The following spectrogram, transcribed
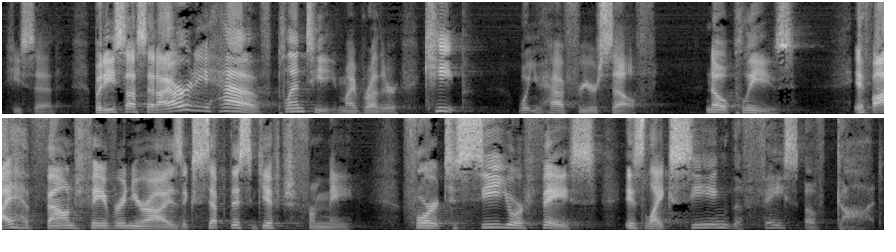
he said. But Esau said, I already have plenty, my brother. Keep what you have for yourself. No, please. If I have found favor in your eyes, accept this gift from me. For to see your face is like seeing the face of God.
